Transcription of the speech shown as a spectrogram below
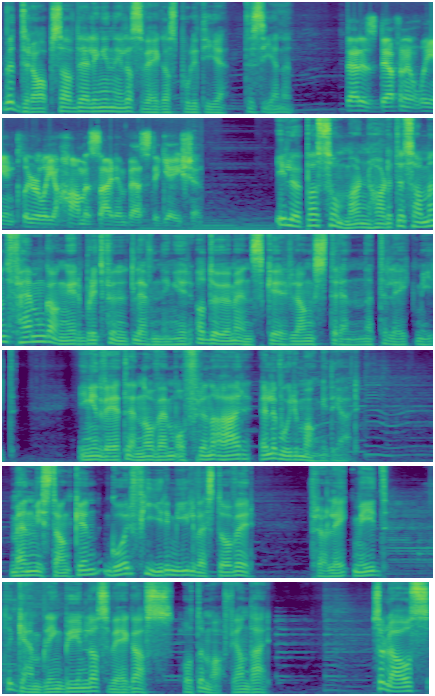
ved drapsavdelingen i Las Vegas-politiet til CNN. That is definitely and clearly a homicide investigation. I løpet av sommeren har det til sammen fem ganger blitt funnet levninger av døde mennesker langs strendene til Lake Mead. Ingen vet ennå hvem ofrene er, eller hvor mange de er. Men mistanken går fire mil vestover, fra Lake Mead til gamblingbyen Las Vegas og til mafiaen der. Så la oss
